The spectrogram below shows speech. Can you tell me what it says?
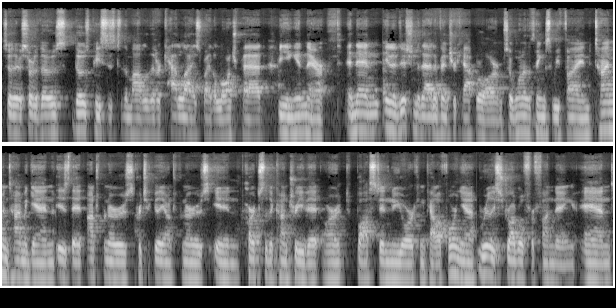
So there's sort of those those pieces to the model that are catalyzed by the launchpad being in there. And then in addition to that, a venture capital arm. So one of the things we find time and time again is that entrepreneurs, particularly entrepreneurs in parts of the country that aren't Boston, New York, and California, really struggle for funding. And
